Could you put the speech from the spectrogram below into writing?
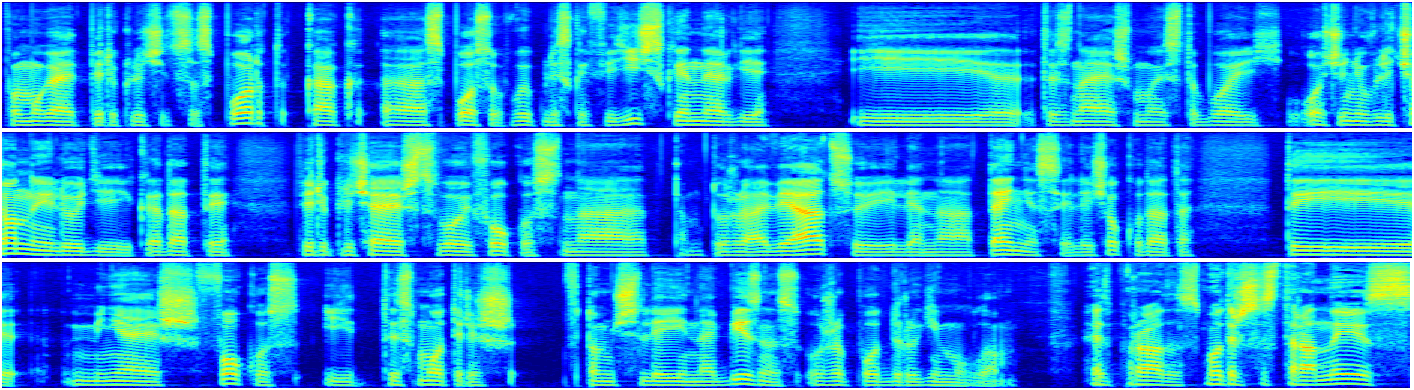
помогает переключиться спорт как э, способ выплеска физической энергии. И ты знаешь, мы с тобой очень увлеченные люди, и когда ты переключаешь свой фокус на там, ту же авиацию или на теннис или еще куда-то, ты меняешь фокус, и ты смотришь в том числе и на бизнес уже под другим углом. Это правда. Смотришь со стороны, с,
